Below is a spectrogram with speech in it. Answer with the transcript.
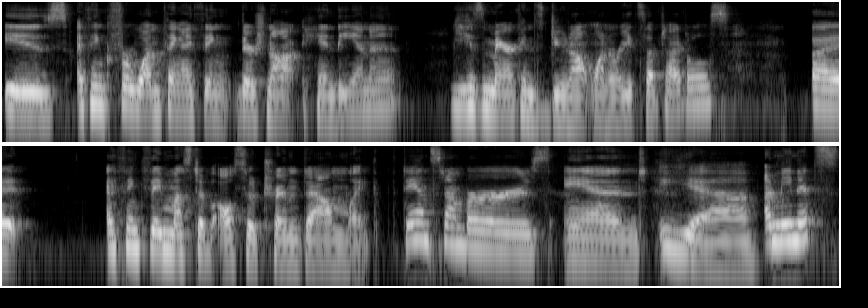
is I think for one thing I think there's not Hindi in it because Americans do not want to read subtitles. But I think they must have also trimmed down like the dance numbers and Yeah. I mean it's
